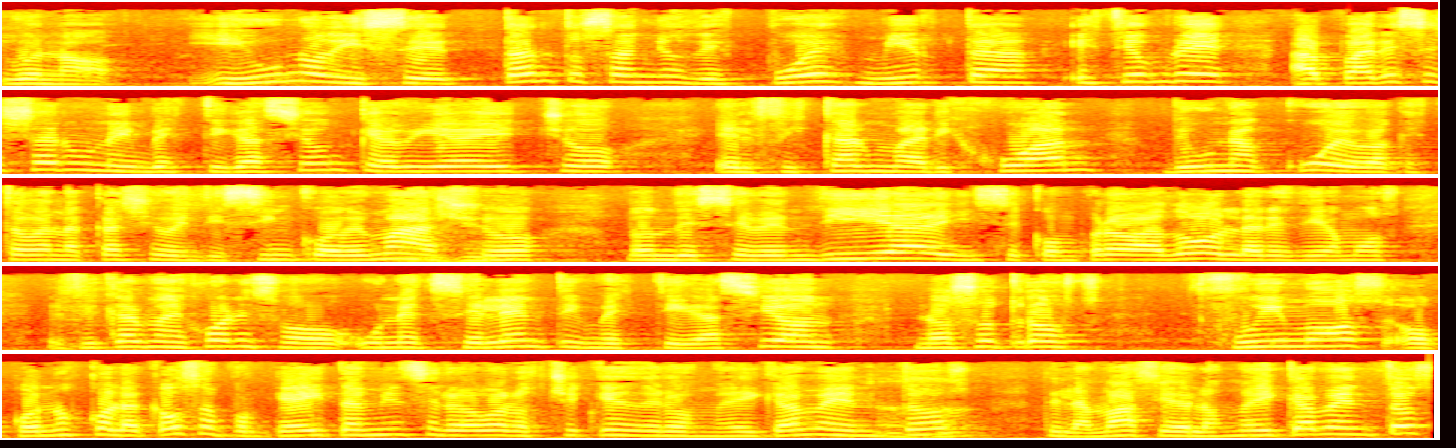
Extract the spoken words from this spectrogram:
bueno, y uno dice, tantos años después, Mirta, este hombre aparece ya en una investigación que había hecho el fiscal Marijuán de una cueva que estaba en la calle 25 de Mayo, donde se vendía y se compraba dólares, digamos. El fiscal Marijuán hizo una excelente investigación. Nosotros fuimos, o conozco la causa, porque ahí también se llevaban los cheques de los medicamentos, de la mafia de los medicamentos,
